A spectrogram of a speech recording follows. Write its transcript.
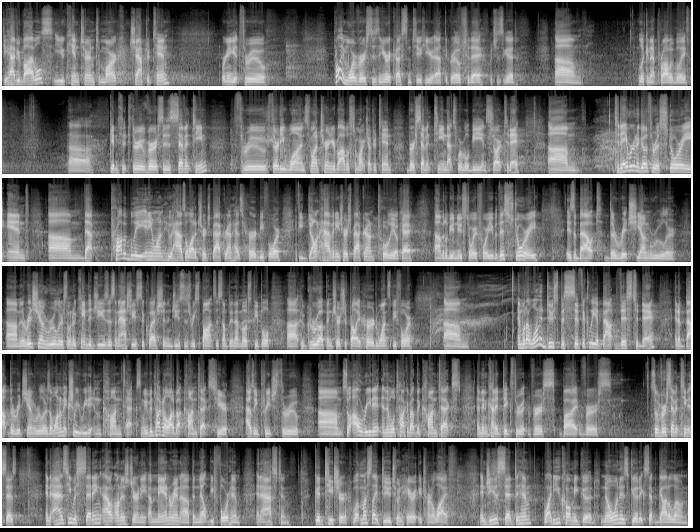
If you have your Bibles, you can turn to Mark chapter 10. We're going to get through probably more verses than you're accustomed to here at the Grove today, which is good. Um, looking at probably uh, getting th- through verses 17 through 31. So you want to turn your Bibles to Mark chapter 10, verse 17, that's where we'll be and start today. Um, today we're going to go through a story and um, that probably anyone who has a lot of church background has heard before. If you don't have any church background, totally okay. Um, it'll be a new story for you. But this story is about the rich young ruler. Um, and the rich young ruler is someone who came to Jesus and asked Jesus a question, and Jesus' response is something that most people uh, who grew up in church have probably heard once before. Um, and what I want to do specifically about this today and about the rich young rulers, I want to make sure we read it in context. And we've been talking a lot about context here as we preach through. Um, so I'll read it, and then we'll talk about the context, and then kind of dig through it verse by verse. So, verse 17, it says, And as he was setting out on his journey, a man ran up and knelt before him and asked him, Good teacher, what must I do to inherit eternal life? And Jesus said to him, Why do you call me good? No one is good except God alone.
